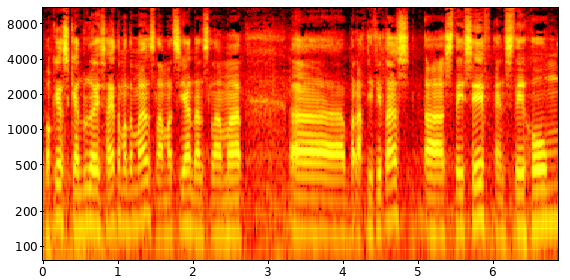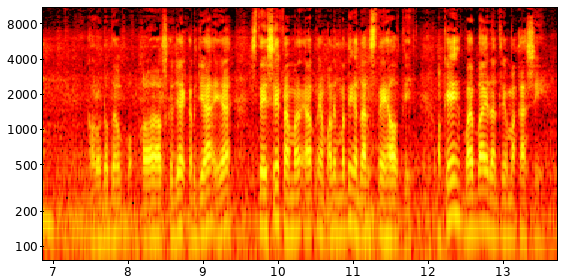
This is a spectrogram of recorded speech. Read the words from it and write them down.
oke sekian dulu dari saya teman-teman selamat siang dan selamat uh, beraktivitas, uh, stay safe and stay home. Kalau harus kerja kerja ya, stay safe yang, yang paling penting dan stay healthy. Oke, bye bye dan terima kasih.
